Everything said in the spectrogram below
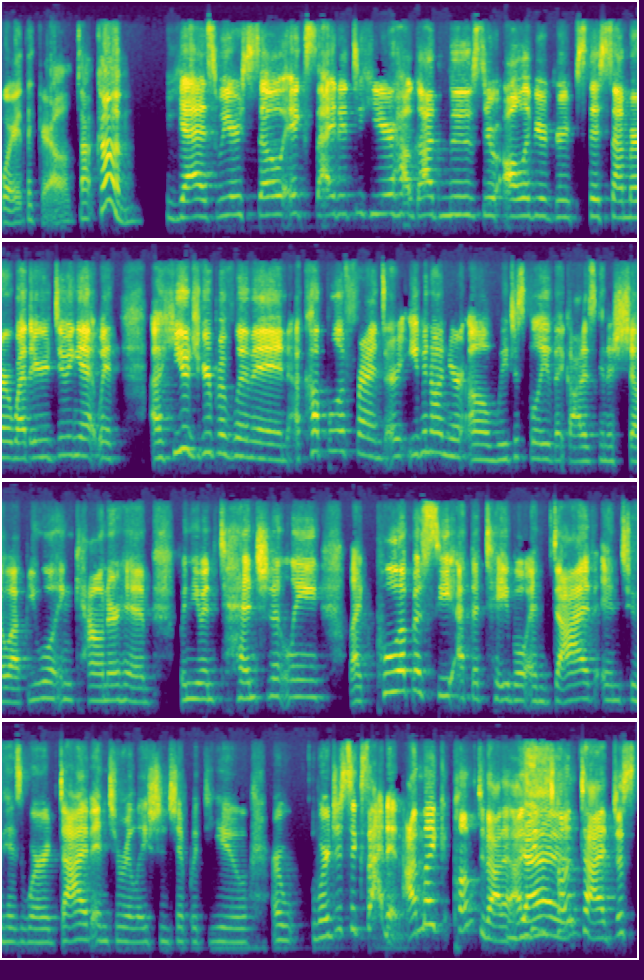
forthegirl.com. Yes, we are so excited to hear how God moves through all of your groups this summer, whether you're doing it with a huge group of women, a couple of friends, or even on your own. We just believe that God is going to show up. You will encounter him when you intentionally like pull up a seat at the table and dive into his word, dive into relationship with you. Or we're just excited. I'm like pumped about it. I'm tongue tied just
